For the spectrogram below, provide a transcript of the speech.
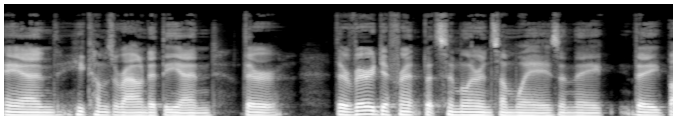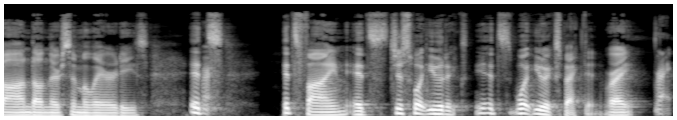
and he comes around at the end. They're they're very different but similar in some ways and they they bond on their similarities. It's it's fine. It's just what you would ex- it's what you expected, right? Right.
